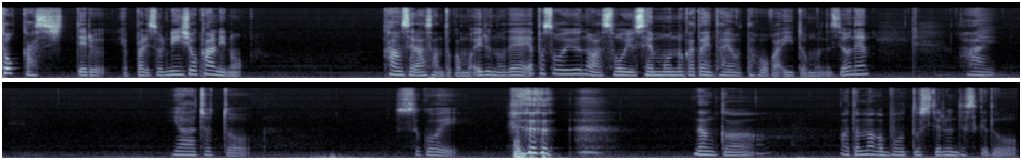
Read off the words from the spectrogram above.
特化してるやっぱりその臨床管理のカウンセラーさんとかもいるのでやっぱそういうのはそういう専門の方に頼った方がいいと思うんですよね。はい。いやちょっとすごい。なんか頭がぼーっとしてるんですけど。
